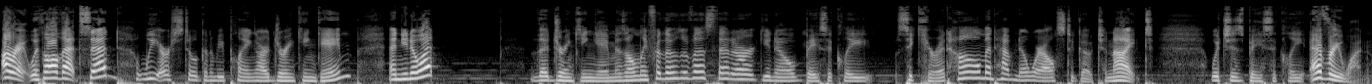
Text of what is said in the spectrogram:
All right, with all that said, we are still going to be playing our drinking game. And you know what? The drinking game is only for those of us that are, you know, basically secure at home and have nowhere else to go tonight, which is basically everyone.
